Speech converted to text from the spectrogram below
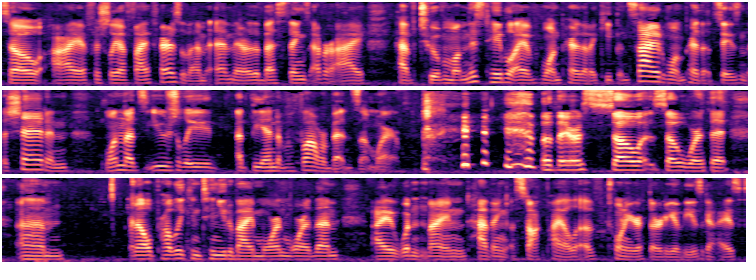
So i officially have five pairs of them and they're the best things ever. I have two of them on this table. I have one pair that i keep inside one pair that stays in the shed and one that's usually at the end of a flower bed somewhere. But they are so so worth it. Um, and I'll probably continue to buy more and more of them. I wouldn't mind having a stockpile of 20 or 30 of these guys,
